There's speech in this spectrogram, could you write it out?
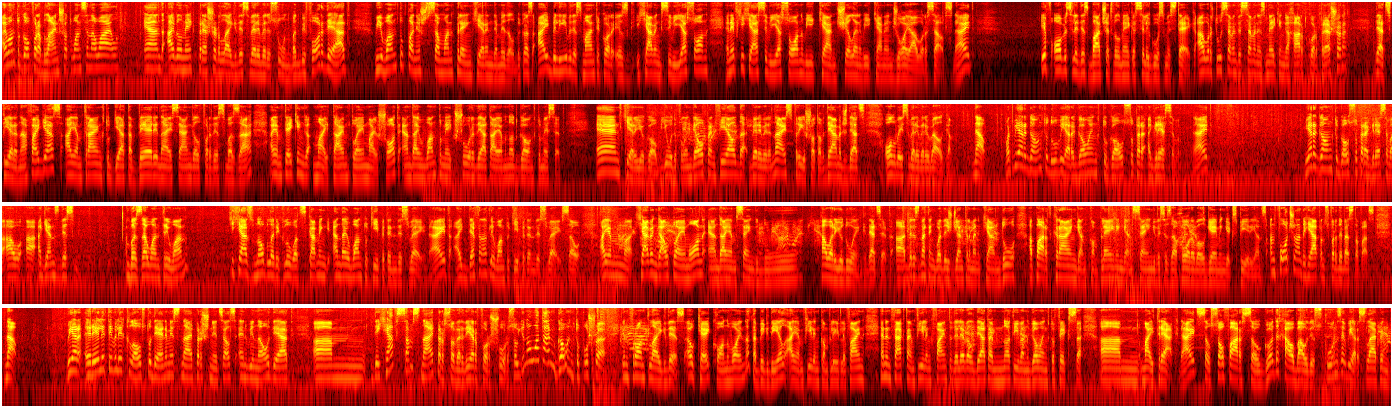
I want to go for a blind shot once in a while, and I will make pressure like this very, very soon. But before that, we want to punish someone playing here in the middle because I believe this Manticore is having CVS on and if he has CVS on we can chill and we can enjoy ourselves, right? If obviously this budget will make a silly goose mistake. Our 277 is making a hardcore pressure that's fair enough, I guess. I am trying to get a very nice angle for this Vaza. I am taking my time to aim my shot and I want to make sure that I am not going to miss it. And here you go, beautiful in the open field, very very nice, free shot of damage, that's always very very welcome. Now, what we are going to do, we are going to go super aggressive, right? We are going to go super aggressive uh, against this Baza 131 he has no bloody clue what's coming and I want to keep it in this way, right? I definitely want to keep it in this way. So I am uh, having auto aim on and I am saying no. How are you doing? That's it. Uh, there is nothing what this gentleman can do apart crying and complaining and saying this is a horrible gaming experience. Unfortunately, it happens for the best of us. Now, we are relatively close to the enemy sniper schnitzels and we know that um, they have some snipers over there for sure. So you know what? I'm going to push uh, in front like this. Okay, convoy, not a big deal. I am feeling completely fine. And in fact, I'm feeling fine to the level that I'm not even going to fix uh, um, my track, right? So, so far so good. How about this Kunze? We are slapping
